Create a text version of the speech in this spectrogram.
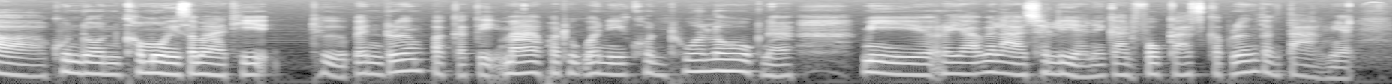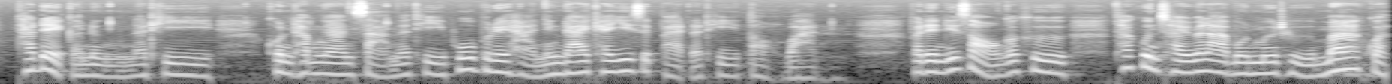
อคุณโดนขโมยสมาธิ ถือเป็นเรื่องปกติมาก เพราะทุกวันนี้คนทั่วโลกนะ มีระยะเวลาเฉลี่ยในการโฟกัสกับเรื่องต่างๆเนี่ยถ้าเด็กกับหนึ่งนาที คนทำงาน 3 นาที ผู้บริหารยังได้แค่ 28 นาทีต่อวัน ประเด็นที่ 2 ก็คือ ถ้าคุณใช้เวลาบนมือถือมากกว่า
